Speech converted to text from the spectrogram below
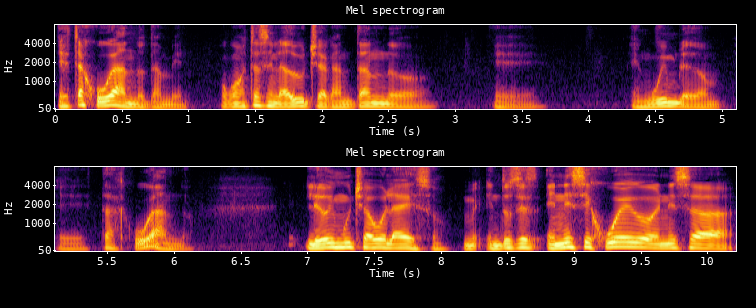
estás jugando también. O cuando estás en la ducha cantando eh, en Wimbledon, eh, estás jugando. Le doy mucha bola a eso. Entonces, en ese juego, en, esa,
